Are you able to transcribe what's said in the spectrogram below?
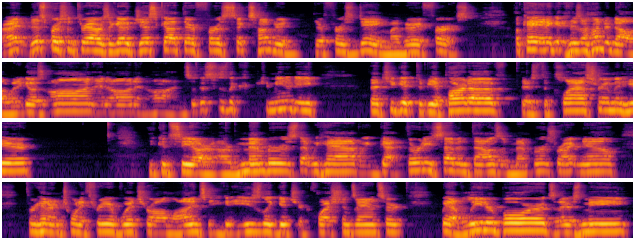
All right, this person three hours ago just got their first 600, their first ding, my very first. Okay, and again, here's a hundred dollar when it goes on and on and on. So this is the community that you get to be a part of. There's the classroom in here. You can see our, our members that we have. We've got 37,000 members right now, 323 of which are online, so you can easily get your questions answered. We have leaderboards. There's me,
